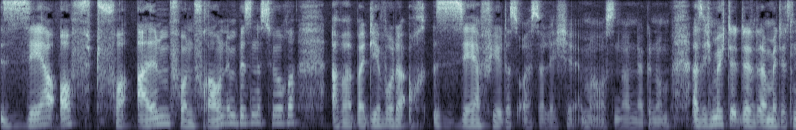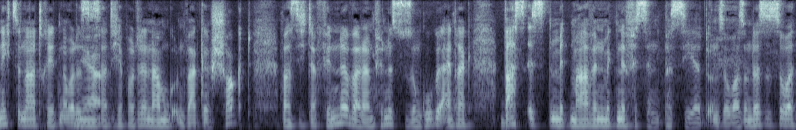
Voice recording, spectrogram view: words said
sehr oft vor allem von Frauen im Business höre, aber bei dir wurde auch sehr viel das Äußerliche immer auseinandergenommen. Also ich möchte damit jetzt nicht zu nahe treten, aber das Ja. ist halt, ich habe heute den Namen und war geschockt, was ich da finde, weil dann findest du so einen Google-Eintrag, was ist mit Marvin Magnificent passiert und sowas. Und das ist sowas,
